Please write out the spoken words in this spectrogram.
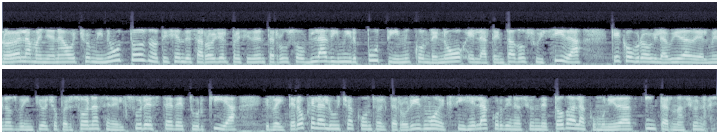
9 de la mañana, 8 minutos. Noticia en desarrollo. El presidente ruso Vladimir Putin condenó el atentado suicida que cobró hoy la vida de al menos 28 personas en el sureste de Turquía y reiteró que la lucha contra el terrorismo exige la coordinación de toda la comunidad internacional.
